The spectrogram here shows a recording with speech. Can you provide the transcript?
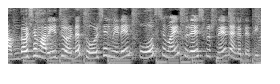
സന്തോഷം അറിയിച്ചുകൊണ്ട് സോഷ്യൽ മീഡിയയിൽ പോസ്റ്റുമായി സുരേഷ് കൃഷ്ണയും രംഗത്തെത്തി.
